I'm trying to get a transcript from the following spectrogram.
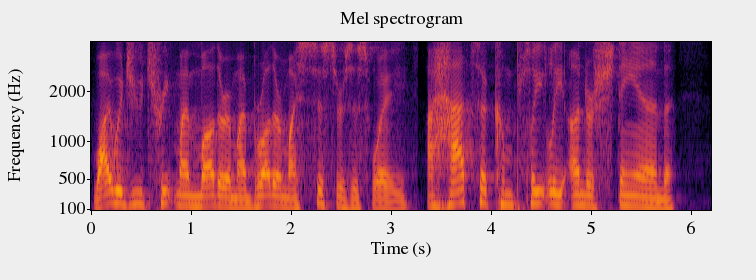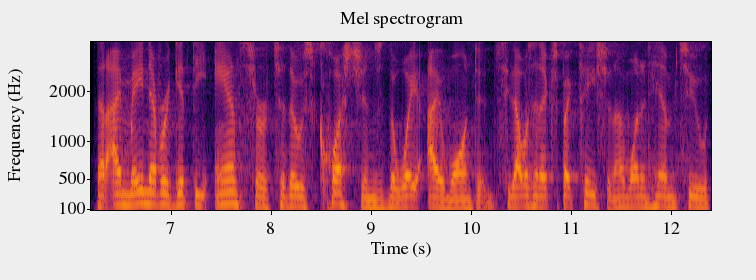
Why would you treat my mother and my brother and my sisters this way? I had to completely understand that I may never get the answer to those questions the way I wanted. See, that was an expectation. I wanted him to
